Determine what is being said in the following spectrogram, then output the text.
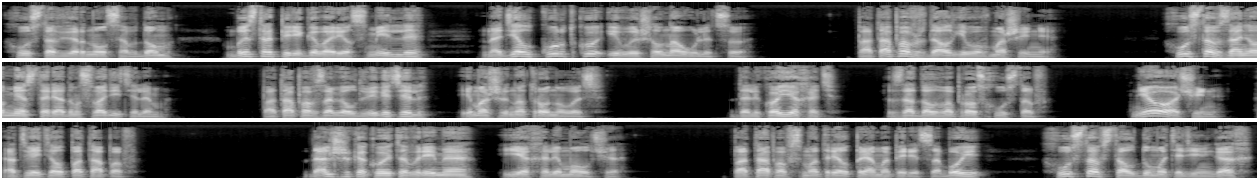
Хустов вернулся в дом, быстро переговорил с Милли, надел куртку и вышел на улицу. Потапов ждал его в машине. Хустов занял место рядом с водителем. Потапов завел двигатель, и машина тронулась. «Далеко ехать?» — задал вопрос Хустов. «Не очень», — ответил Потапов. Дальше какое-то время ехали молча. Потапов смотрел прямо перед собой, Хустов стал думать о деньгах,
